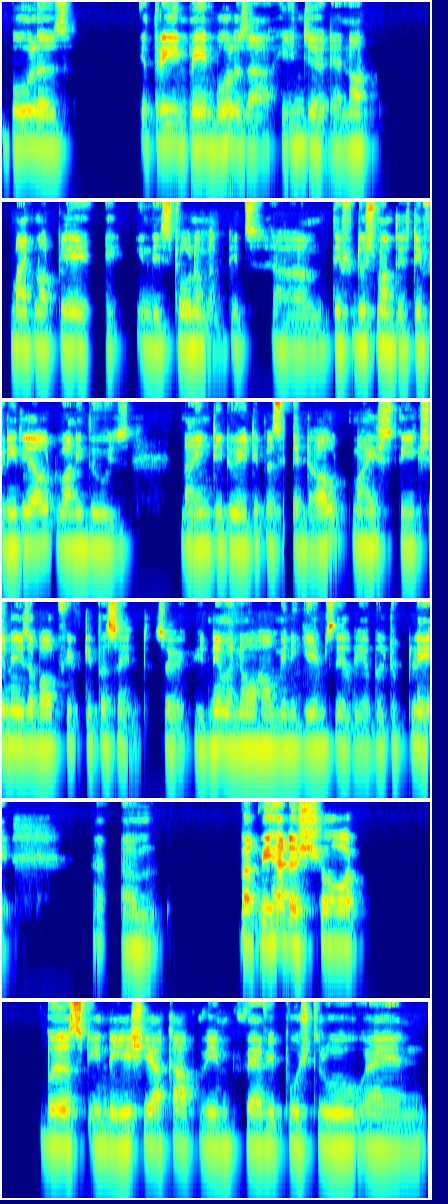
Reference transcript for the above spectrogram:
bowlers, your three main bowlers are injured and not might not play in this tournament. It's um, Dushmant is definitely out. Wanindu is 90 to 80 percent out. Mahesh Theekshana is about 50 percent. So you never know how many games they'll be able to play. Um, but we had a short burst in the Asia Cup we, where we pushed through and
